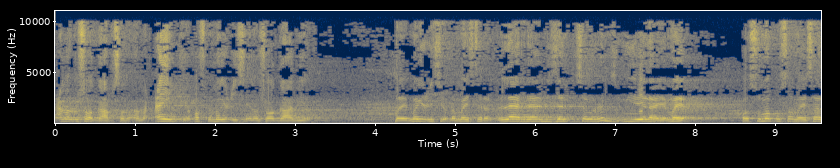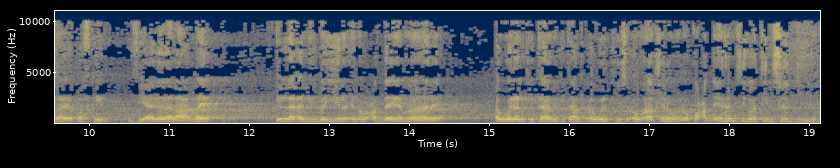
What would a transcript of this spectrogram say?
camal u soo gaabsado ama cayn iyo qofka magaciisa inuu soo gaabiyo. Magaciisii dhammaystiran laa raamisan isagoo ramsi u yeelaayo maya oo sumad u samaysanaayo qofkii ziyaadada lahaa maya ilaa an yubayina inuu caddeeyo maahane awalalkitaabi kitaabka awalkiisa ow aakhirahu inuu ku caddeeyo. Ramsiga waa tii la soo diidan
